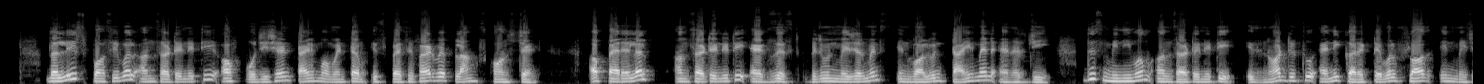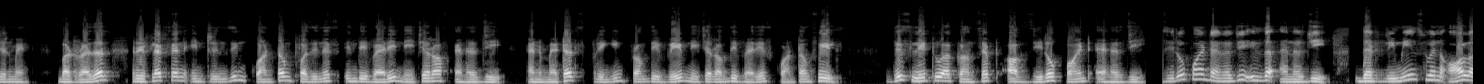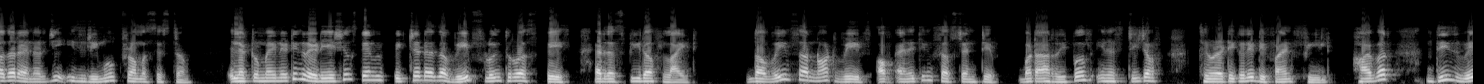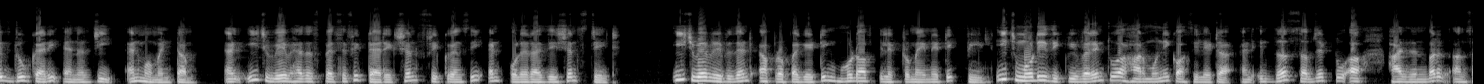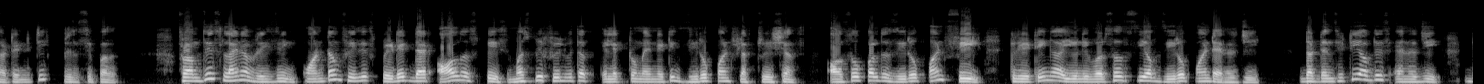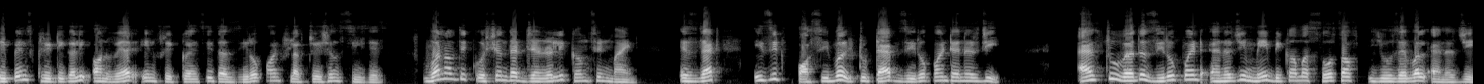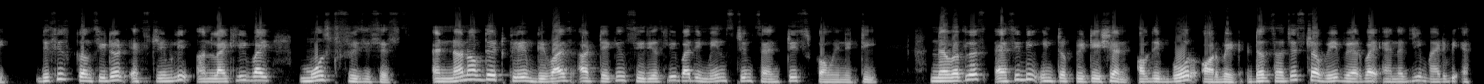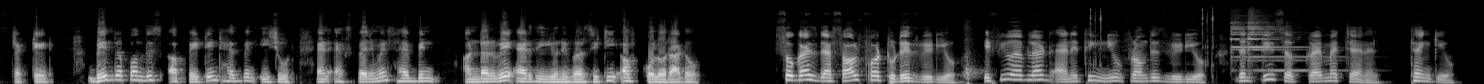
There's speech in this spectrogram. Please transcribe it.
The least possible uncertainty of position time momentum is specified by Planck's constant. A parallel uncertainty exists between measurements involving time and energy. This minimum uncertainty is not due to any correctable flaws in measurement, but rather reflects an intrinsic quantum fuzziness in the very nature of energy and matter springing from the wave nature of the various quantum fields. This led to a concept of zero-point energy. Zero-point energy is the energy that remains when all other energy is removed from a system. Electromagnetic radiations can be pictured as a wave flowing through a space at the speed of light. The waves are not waves of anything substantive, but are ripples in a stage of theoretically defined field. However, these waves do carry energy and momentum, and each wave has a specific direction, frequency, and polarization state. Each wave represents a propagating mode of electromagnetic field. Each mode is equivalent to a harmonic oscillator and is thus subject to a Heisenberg uncertainty principle. From this line of reasoning, quantum physics predict that all the space must be filled with electromagnetic zero-point fluctuations, also called the zero-point field, creating a universal sea of zero-point energy. The density of this energy depends critically on where in frequency the zero-point fluctuation ceases. One of the questions that generally comes in mind is that is it possible to tap zero point energy? As to whether zero point energy may become a source of usable energy, this is considered extremely unlikely by most physicists, and none of their claimed devices are taken seriously by the mainstream scientist community. Nevertheless, a SED interpretation of the Bohr orbit does suggest a way whereby energy might be extracted. Based upon this, a patent has been issued and experiments have been underway at the University of Colorado. So guys that's all for today's video. If you have learned anything new from this video then please subscribe my channel. Thank you.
